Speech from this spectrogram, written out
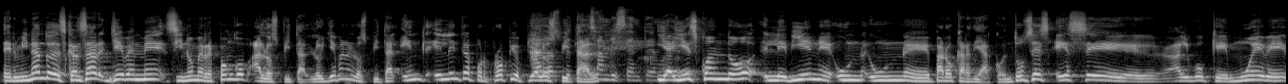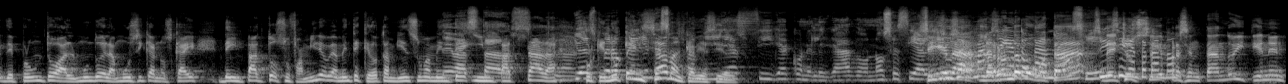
terminando de descansar, llévenme, si no me repongo, al hospital. Lo llevan al hospital, En- él entra por propio pie al, Al Hospital hospital. San Vicente de y ahí es cuando le viene un, un, eh, paro cardíaco. Entonces es eh, algo que mueve de pronto al mundo de la música, nos cae de impacto. Su familia obviamente quedó también sumamente Devastados. impactada porque no que pensaban que había sido eso. siga con el legado. No sé si alguien... La, la Ronda tocando, Bogotá, sí, de hecho, sigue tocando. presentando y tienen,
